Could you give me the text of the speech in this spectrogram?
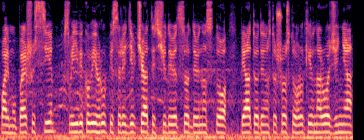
пальму першості в своїй віковій групі серед дівчат 1995-96 років народження,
